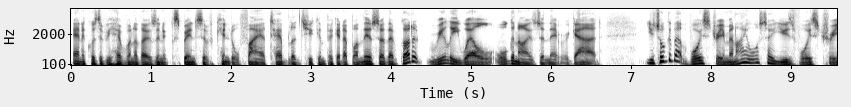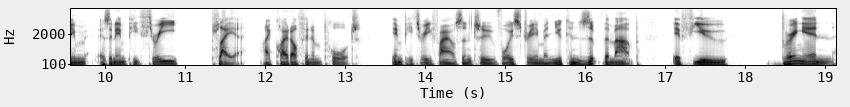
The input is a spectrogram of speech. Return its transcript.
And of course, if you have one of those inexpensive Kindle Fire tablets, you can pick it up on there. So they've got it really well organized in that regard. You talk about Voice Dream, and I also use Voice Dream as an MP3 player. I quite often import MP3 files into Voice Dream, and you can zip them up if you bring in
